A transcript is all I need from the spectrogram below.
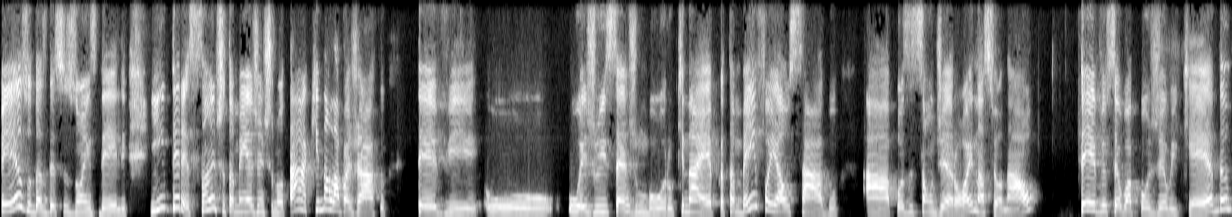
peso das decisões dele. E interessante também a gente notar que na Lava Jato teve o, o ex-juiz Sérgio Moro, que na época também foi alçado à posição de herói nacional, teve o seu apogeu e queda,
